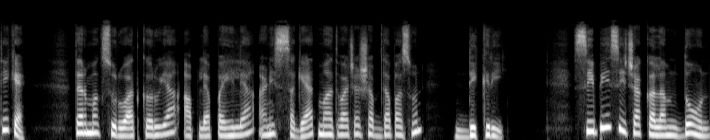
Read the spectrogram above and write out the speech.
ठीक आहे. तर मग सुरुवात करूया आपल्या पहिल्या आणि सगळ्यात महत्त्वाच्या शब्दापासून. डिक्री सीबीसीच्या कलम दोन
